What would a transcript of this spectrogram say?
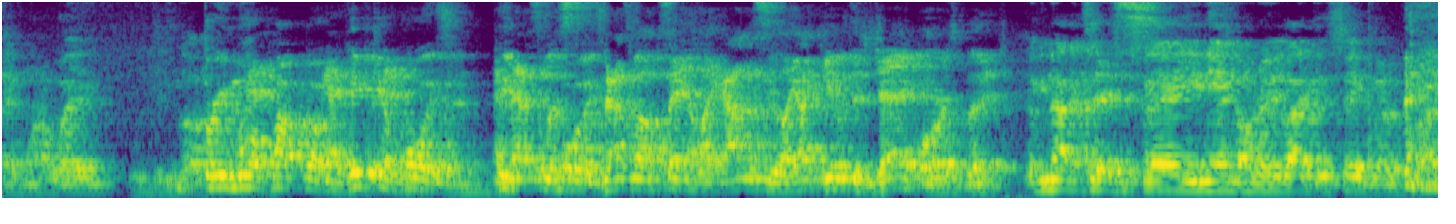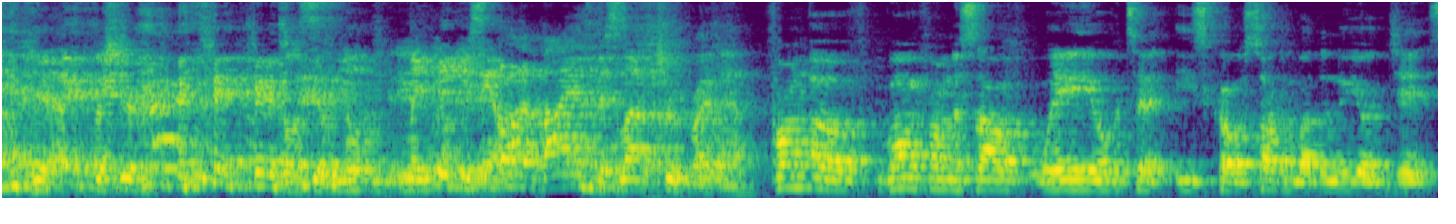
Take one away. We just go. Three more And- pop up. and- Pick your and- poison. And Pick that's your what poison. that's what I'm saying. Like honestly, like I give it to Jaguars, but If you're not a Texas fan, you ain't gonna really like this segment of the podcast. yeah, for sure. Gonna see, you, don't, you may think you're seeing a lot of bias, but there's a lot of truth right now. From uh, going from the south way over to the east coast, talking about the New York Jets,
